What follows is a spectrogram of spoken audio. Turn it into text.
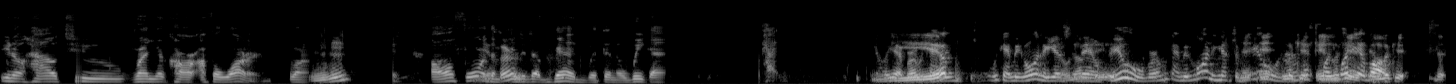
you know, how to run your car off of water. Well, Mhm. All four Yes, of them sir. ended up dead within a week. Of, Oh yeah, bro. We, Yep. can't be, we can't be going against Sure the damn did. fuel, bro. We can't be going against the And- fuel. and look at and look at look at the,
